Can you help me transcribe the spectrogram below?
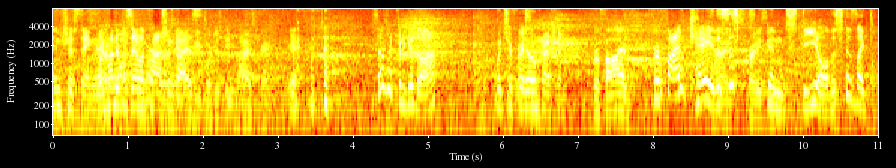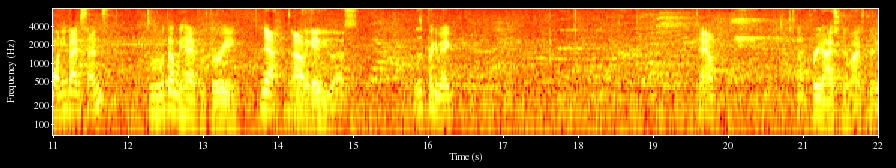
Interesting. 100% with passion, guys. People just eating ice cream. Yeah. Sounds like pretty good though, huh? What's your first You know- impression? For five. For 5K, this is crazy. fucking steal. This is like 25 cents. One time we had it for three. Yeah, no, oh. They gave you less. this is pretty big. Damn. Pre ice cream, ice cream.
